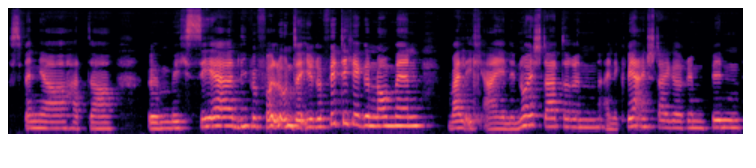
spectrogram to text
Svenja hat da mich sehr liebevoll unter ihre Fittiche genommen, weil ich eine Neustarterin, eine Quereinsteigerin bin,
